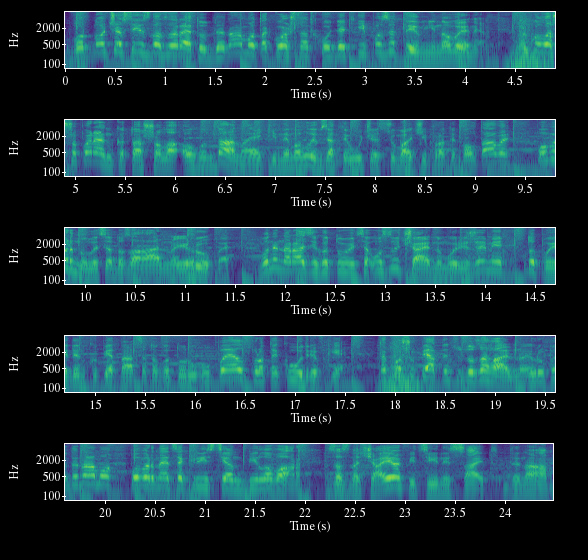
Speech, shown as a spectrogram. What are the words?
Водночас із лазарету Динамо також надходять і позитивні новини. Микола Шопаренко та Шола Огундана, які не могли взяти участь у матчі проти Полтави, повернулися до загальної групи. Вони наразі готуються у звичайному режимі до поєдинку 15-го туру УПЛ проти Кудрівки. Також у п'ятницю до загальної групи Динамо повернеться Крістіан Біловар, зазначає офіційний сайт Динамо.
